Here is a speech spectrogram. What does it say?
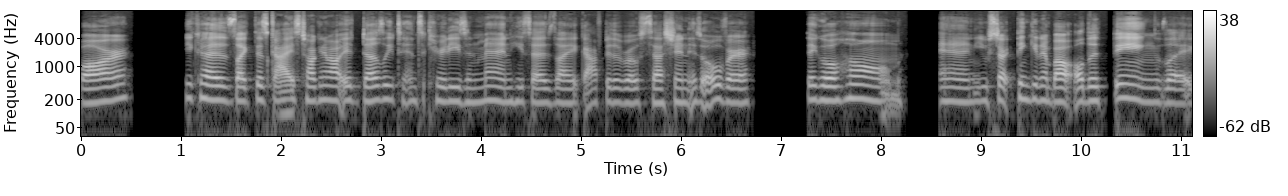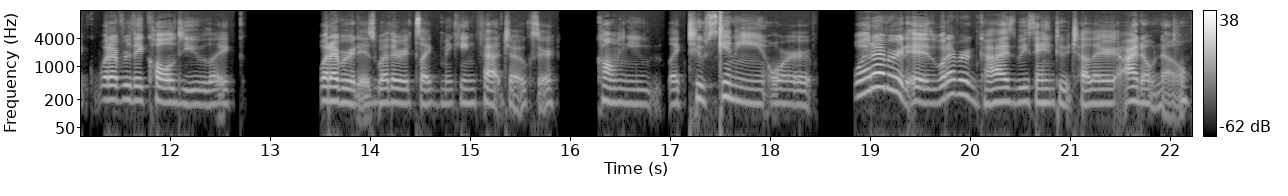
far because like this guy is talking about it does lead to insecurities in men. He says like after the roast session is over, they go home and you start thinking about all the things like whatever they called you, like whatever it is, whether it's like making fat jokes or calling you like too skinny or whatever it is, whatever guys be saying to each other, I don't know.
